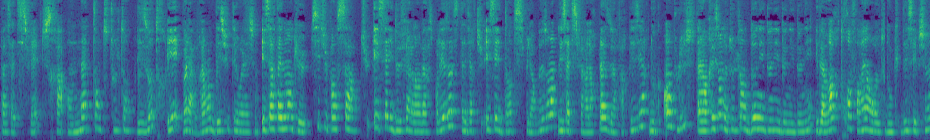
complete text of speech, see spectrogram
pas satisfaits, tu seras en attente tout le temps des autres et voilà, vraiment déçu de tes relations. Et certainement que si tu penses ça, tu essayes de faire l'inverse pour les autres, c'est-à-dire tu essayes d'anticiper leurs besoins, les satisfaire à leur place, de leur faire plaisir. Donc en plus, t'as l'impression de tout le temps donner, donner, donner, donner et d'avoir trois fois rien en retour. Donc déception,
